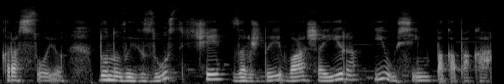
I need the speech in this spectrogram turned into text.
красою. До нових зустрічей! Завжди ваша Іра і усім пока-пока.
